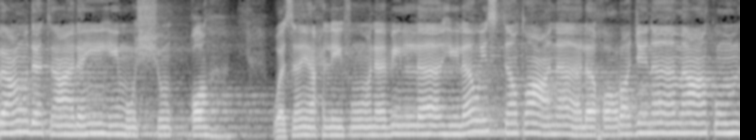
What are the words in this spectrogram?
بعدت عليهم الشقة وسيحلفون بالله لو استطعنا لخرجنا معكم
